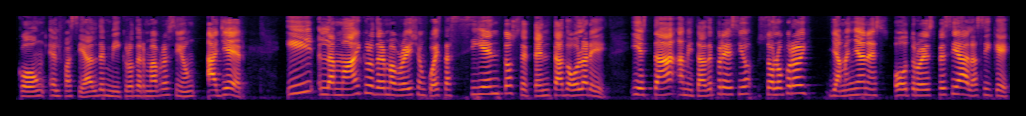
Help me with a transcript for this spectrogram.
con el facial de microdermabrasión ayer. Y la microdermabrasion cuesta 170 dólares y está a mitad de precio solo por hoy. Ya mañana es otro especial, así que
